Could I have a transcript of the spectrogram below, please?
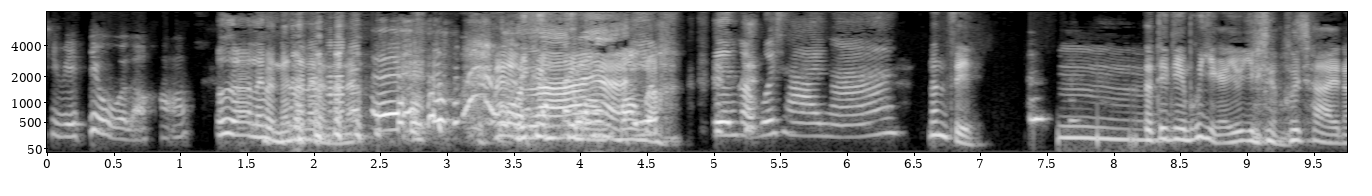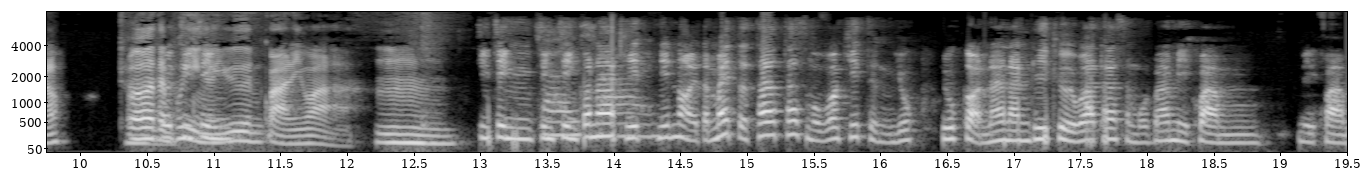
ชีวิตอยู่เหรอคะเอออะไรแบบนั้นอะไรแบบนั้นนะเอ้ยไม่อันนี้คือคือมองมองแบบยืนกับผู้ชายนะ นั่นสิอืมแต่จริงๆผู้หญิงอายุยืนกว่าผู้ชายเนาะเออแต่ผู้หญิงจริงๆอายุยืนกว่านี่หว่า อืม จริง ๆ จริง ๆ ก็น่าคิดนิดหน่อยแต่ไม่แต่ถ้าถ้าสมมติว่าคิดถึงยุคยุคก่อนหน้านั้นที่คือว่าถ้าสมมติว่ามีความมีความ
